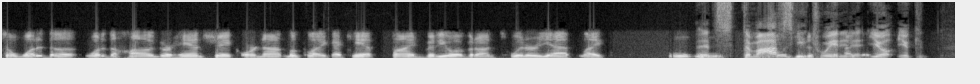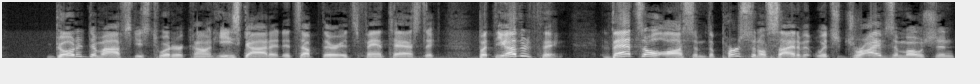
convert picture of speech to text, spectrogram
so what did the what did the hug or handshake or not look like? I can't find video of it on Twitter yet. Like it's Demovsky tweeted it. You you can go to Demovsky's Twitter account. He's got it. It's up there. It's fantastic. But the other thing, that's all awesome. The personal side of it, which drives emotion,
